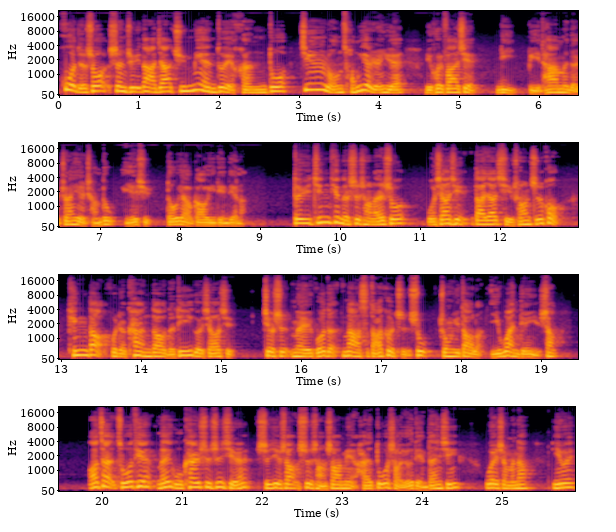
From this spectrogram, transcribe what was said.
或者说甚至于大家去面对很多金融从业人员，你会发现你比他们的专业程度也许都要高一点点了。对于今天的市场来说，我相信大家起床之后。听到或者看到的第一个消息，就是美国的纳斯达克指数终于到了一万点以上。而在昨天美股开市之前，实际上市场上面还多少有点担心。为什么呢？因为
